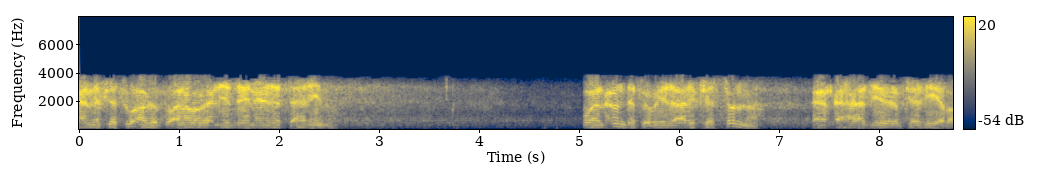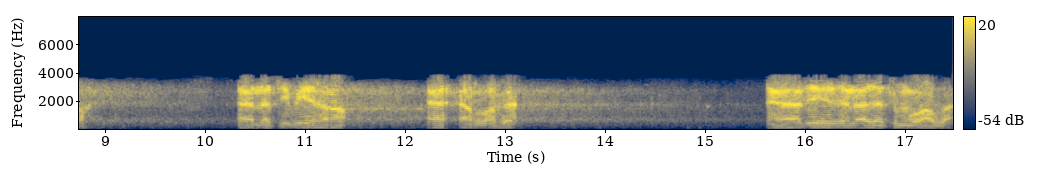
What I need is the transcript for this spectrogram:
أنك توافق على رفع اليدين عند التحريم. والعمدة في ذلك السنة الأحاديث الكثيرة التي بها الرفع. هذه ثلاثة مواضع.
